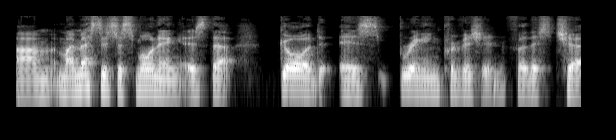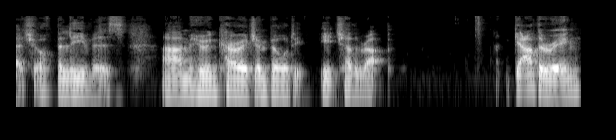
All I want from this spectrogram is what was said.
Um, my message this morning is that God is bringing provision for this church of believers um, who encourage and build each other up. Gathering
